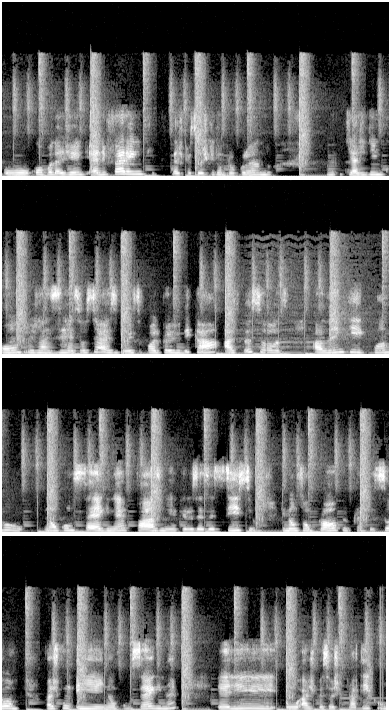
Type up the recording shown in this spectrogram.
o corpo da gente é diferente das pessoas que estão procurando que a gente encontra nas redes sociais. Então isso pode prejudicar as pessoas. Além que quando não consegue, né, fazem aqueles exercícios que não são próprios para a pessoa, faz com, e não consegue, né, ele, o, as pessoas que praticam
